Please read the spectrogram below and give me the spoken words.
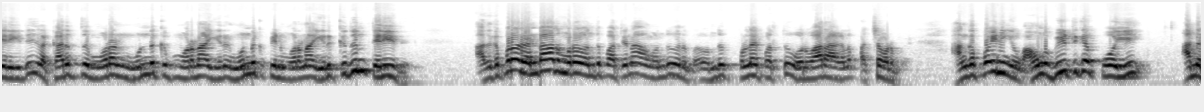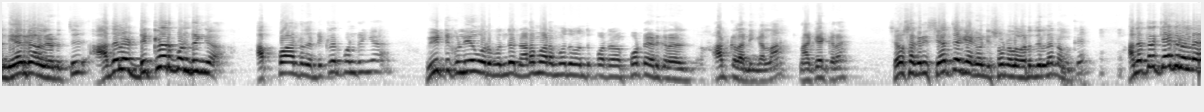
தெரியுது. இதில் கருத்து முரண் முன்னுக்கு முரணாக இரு முன்னுக்கு பின் முரணாக இருக்குதுன்னு தெரியுது. அதுக்கப்புறம் ரெண்டாவது முறை வந்து பார்த்தீங்கன்னா அவங்க வந்து ஒரு வந்து பிள்ளை பத்து ஒரு வாரம் ஆகலை பச்சை உடம்பு. அங்கே போய் நீங்கள் அவங்க வீட்டுக்கே போய் அந்த நேர்காணல் எடுத்து அதில் டிக்ளேர் பண்ணுறீங்க அப்பான்றதை டிக்ளேர் பண்ணுறீங்க வீட்டுக்குள்ளேயே ஒரு வந்து நடமாடும் போது வந்து ஃபோட்டோ ஃபோட்டோ எடுக்கிற ஆட்களா நீங்கள்லாம்? நான் கேட்குறேன். சிவசங்கரி சேர்த்தே கேட்க வேண்டிய சூழ்நிலை வருது இல்லை நமக்கு? அந்த இடத்துல கேட்கணும்ல.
